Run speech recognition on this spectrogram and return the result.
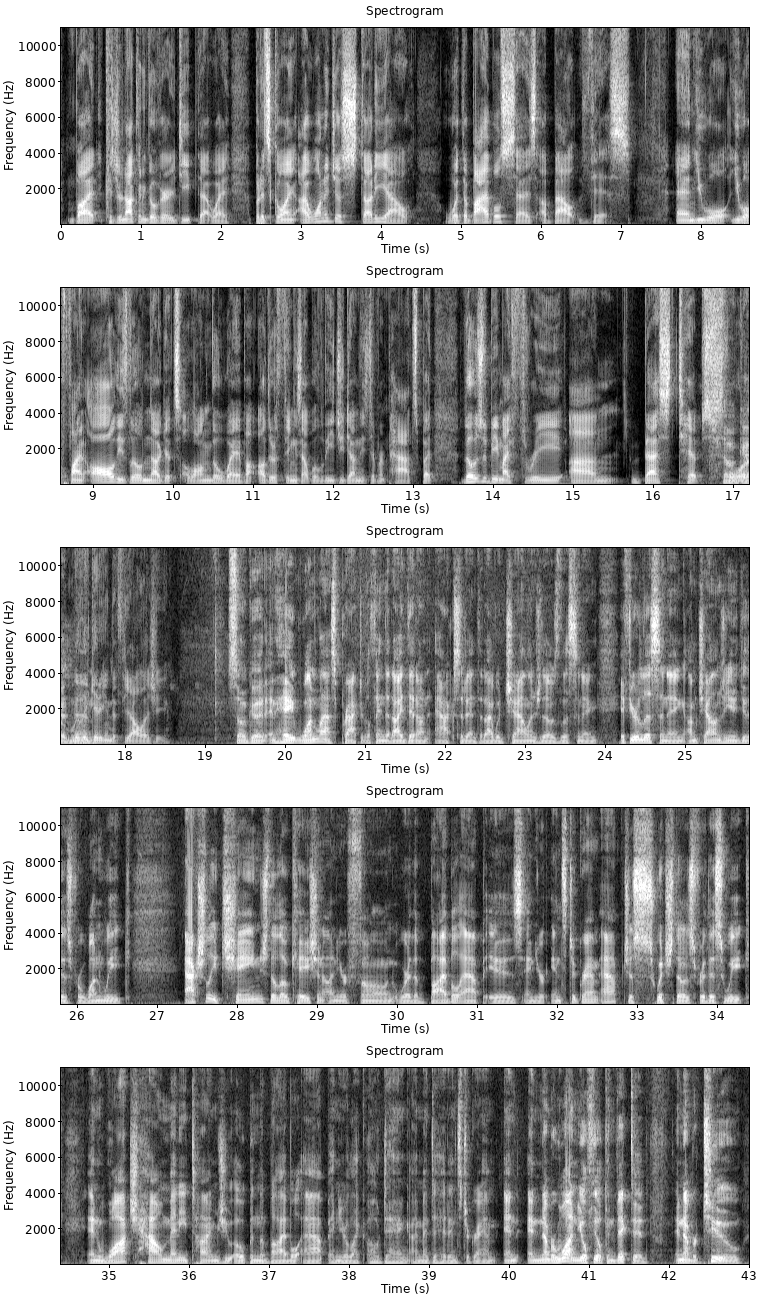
but because you're not going to go very deep that way, but it's going, I want to just study out what the Bible says about this. And you will you will find all these little nuggets along the way about other things that will lead you down these different paths but those would be my three um, best tips so for good, really getting into theology so good. And hey, one last practical thing that I did on accident that I would challenge those listening. If you're listening, I'm challenging you to do this for one week actually change the location on your phone where the Bible app is and your Instagram app. Just switch those for this week and watch how many times you open the Bible app and you're like, "Oh dang, I meant to hit Instagram." And and number 1, you'll feel convicted, and number 2,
